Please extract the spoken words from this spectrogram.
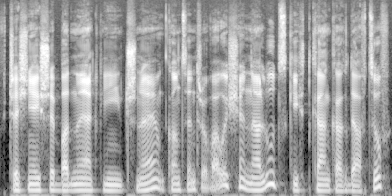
Wcześniejsze badania kliniczne koncentrowały się na ludzkich tkankach dawców,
